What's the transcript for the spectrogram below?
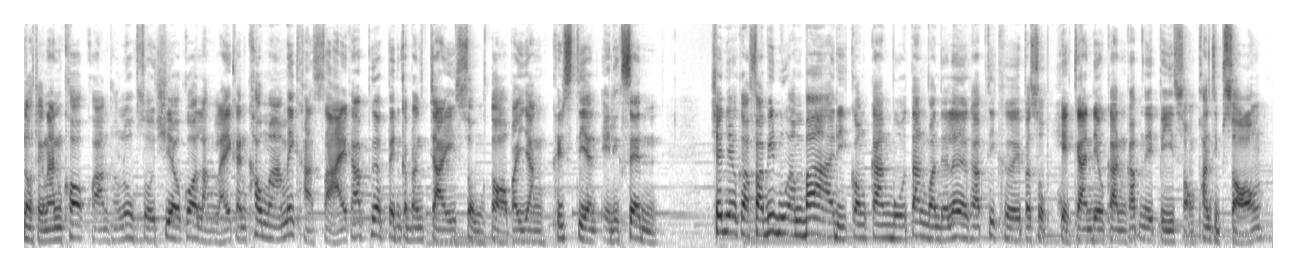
นอกจากนั้นข้อความทางโลกโซเชียลก็หลั่งไหลกันเข้ามาไม่ขาดสายครับ เพื่อเป็นกำลังใจส่งต่อไปยังคริสเตียนเอริกเซนเช่นเดียวกับฟาบิสมูอัมบ้าอดีตกองกลางโบตันวันเดเลอร์ครับที่เคยประสบเหตุการณ์เดียวกันครับในปี 2012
